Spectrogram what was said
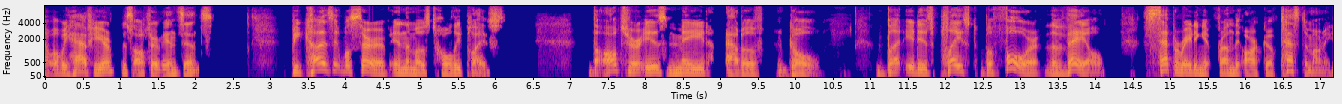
Now, what we have here, this altar of incense, because it will serve in the most holy place, the altar is made out of gold, but it is placed before the veil, separating it from the ark of testimony.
